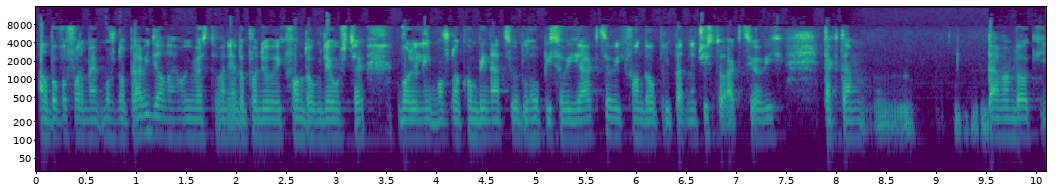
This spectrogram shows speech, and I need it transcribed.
alebo vo forme možno pravidelného investovania do podielových fondov, kde už ste volili možno kombináciu dlhopisových a akciových fondov, prípadne čisto akciových, tak tam dávam veľký,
